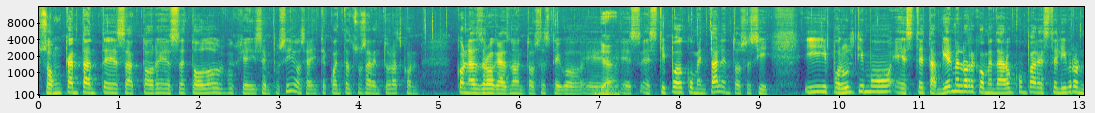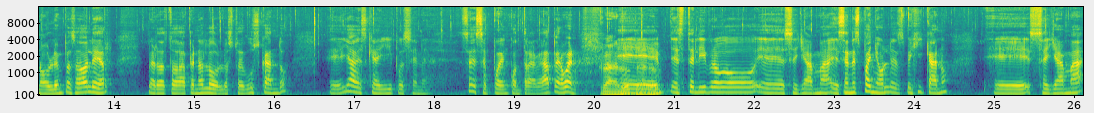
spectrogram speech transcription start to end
son cantantes, actores, de todo, que dicen, pues sí, o sea, y te cuentan sus aventuras con con las drogas, ¿no? Entonces te digo, eh, es, tipo documental, entonces sí. Y por último, este también me lo recomendaron para este libro, no lo he empezado a leer, ¿verdad? Todavía apenas lo, estoy buscando. Eh, ya ves que ahí pues en, se, se, puede encontrar, ¿verdad? Pero bueno, eh, este libro se llama, es en español, es mexicano, se llama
